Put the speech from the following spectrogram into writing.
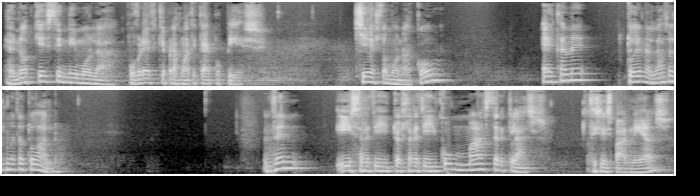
Ενώ και στην Ήμολα που βρέθηκε πραγματικά υποπίεση και στο Μονακό έκανε το ένα λάθος μετά το άλλο. Δεν, η το στρατηγικό masterclass της Ισπανίας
